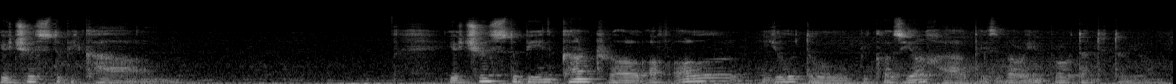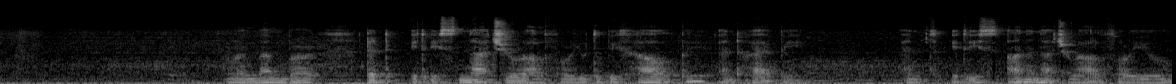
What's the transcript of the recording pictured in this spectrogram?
You choose to be calm. You choose to be in control of all you do because your health is very important to you. Remember that it is natural for you to be healthy and happy, and it is unnatural for you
